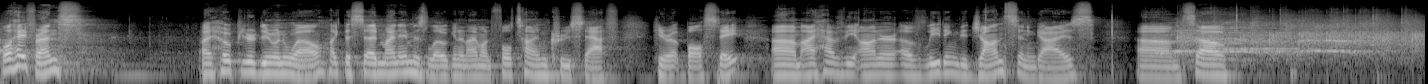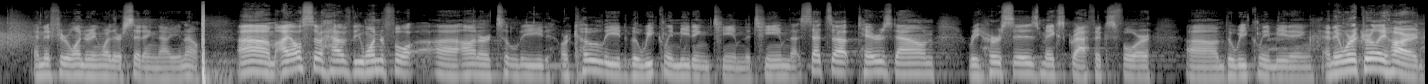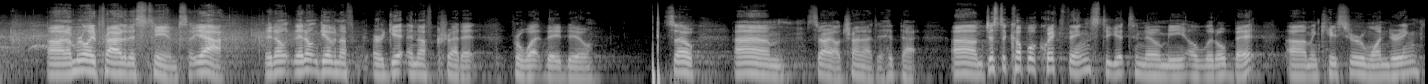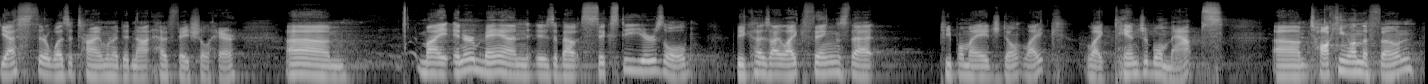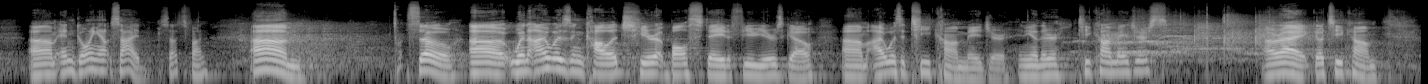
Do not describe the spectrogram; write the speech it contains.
Well, hey, friends. I hope you're doing well. Like I said, my name is Logan, and I'm on full time crew staff here at Ball State. Um, I have the honor of leading the Johnson guys. Um, so, and if you're wondering where they're sitting, now you know. Um, I also have the wonderful uh, honor to lead or co lead the weekly meeting team, the team that sets up, tears down, rehearses, makes graphics for um, the weekly meeting. And they work really hard. Uh, and I'm really proud of this team. So, yeah, they don't, they don't give enough or get enough credit for what they do. So, um, sorry, I'll try not to hit that. Um, just a couple quick things to get to know me a little bit. Um, in case you were wondering, yes, there was a time when I did not have facial hair. Um, my inner man is about 60 years old because I like things that people my age don't like, like tangible maps, um, talking on the phone, um, and going outside. So that's fun. Um, so, uh, when I was in college here at Ball State a few years ago, um, I was a TCOM major. Any other TCOM majors? All right, go TCOM.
